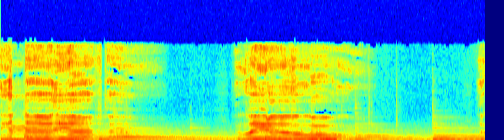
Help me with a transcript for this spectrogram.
The end of the after, the weight of oh, a war, the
